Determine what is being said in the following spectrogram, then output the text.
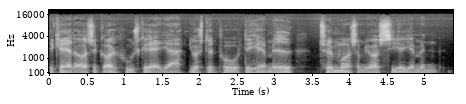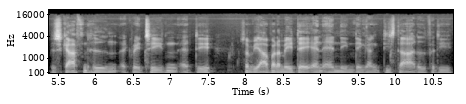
Det kan jeg da også godt huske, at jeg jo har stødt på det her med tømmer, som jo også siger, jamen beskaffenheden af kvaliteten af det, som vi arbejder med i dag, er en anden end dengang de startede, fordi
